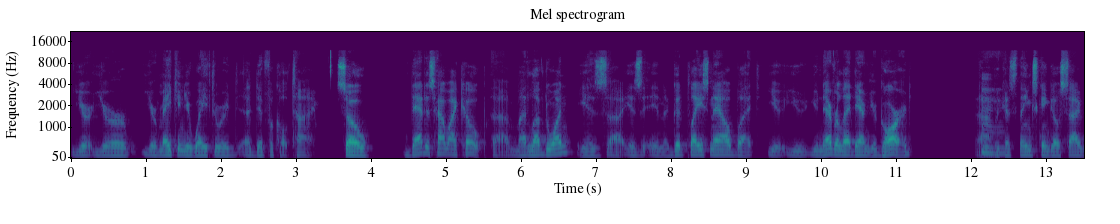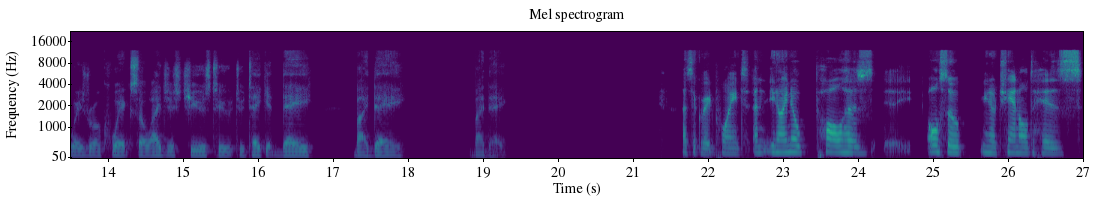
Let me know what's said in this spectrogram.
you're you're you're making your way through a, a difficult time. So that is how I cope. Uh, my loved one is uh, is in a good place now, but you you you never let down your guard uh, mm-hmm. because things can go sideways real quick. So I just choose to to take it day by day by day. That's a great point, and you know I know Paul has eh, also you know channeled his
